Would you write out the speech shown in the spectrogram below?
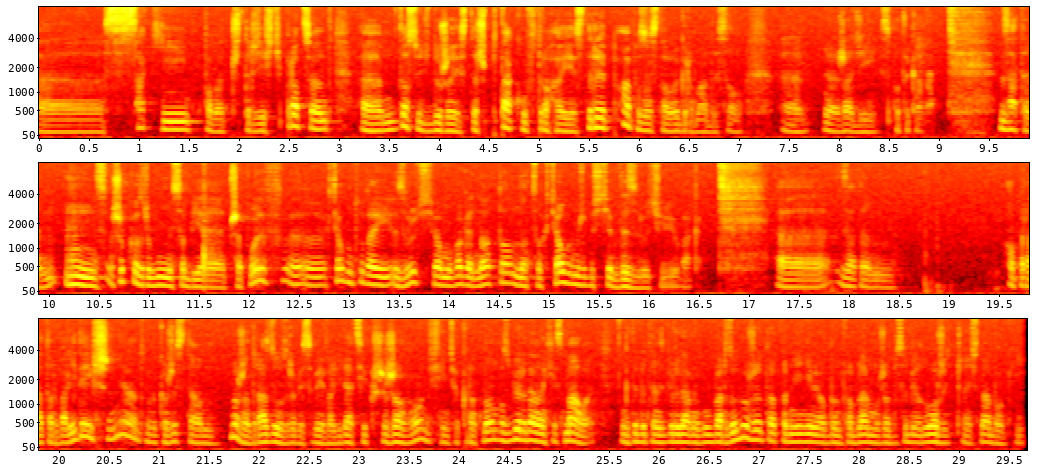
e, ssaki, ponad 40%. E, dosyć dużo jest też ptaków, trochę jest ryb, a pozostałe gromady są e, rzadziej spotykane. Zatem szybko zrobimy sobie przepływ. Chciałbym tutaj zwrócić Wam uwagę na to, na co chciałbym, żebyście Wy zwrócili uwagę. Zatem operator validation, ja tu wykorzystam, może od razu zrobię sobie walidację krzyżową, dziesięciokrotną, bo zbiór danych jest mały. Gdyby ten zbiór danych był bardzo duży, to pewnie nie miałbym problemu, żeby sobie odłożyć część na bok i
